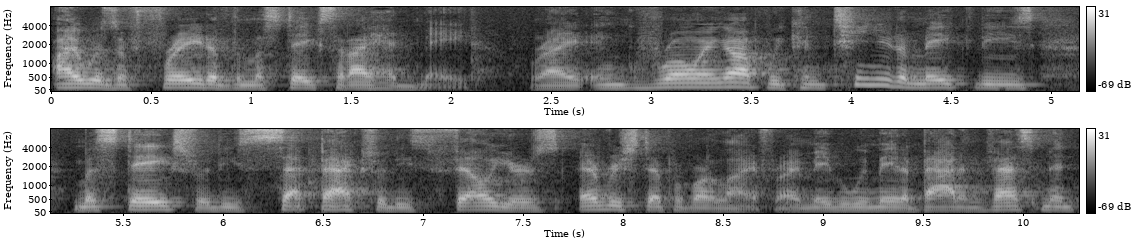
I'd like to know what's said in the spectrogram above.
I was afraid of the mistakes that I had made right? And growing up, we continue to make these mistakes or these setbacks or these failures every step of our life, right? Maybe we made a bad investment.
